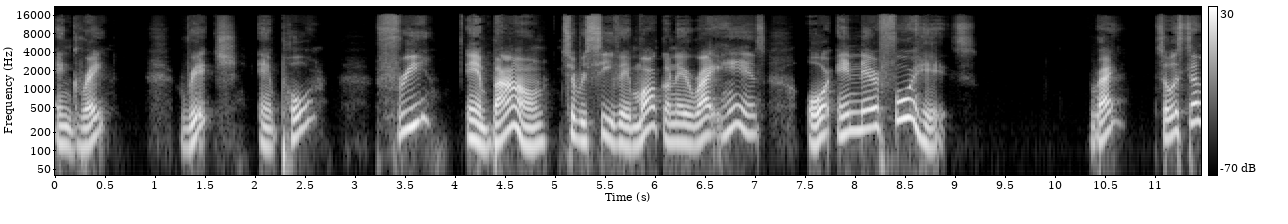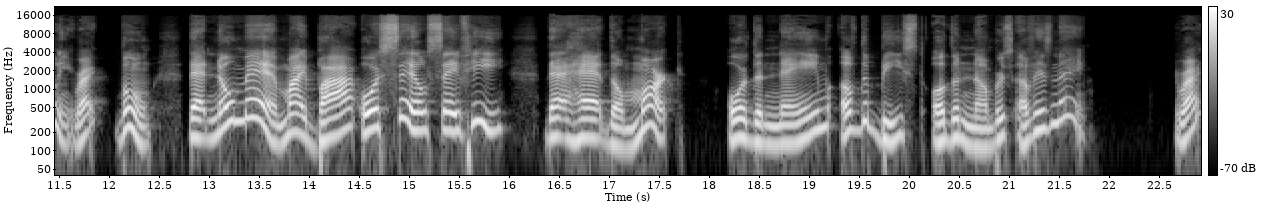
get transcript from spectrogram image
and great, rich and poor, free and bound to receive a mark on their right hands or in their foreheads. Right? So it's telling you, right? Boom. That no man might buy or sell save he that had the mark or the name of the beast or the numbers of his name. Right?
